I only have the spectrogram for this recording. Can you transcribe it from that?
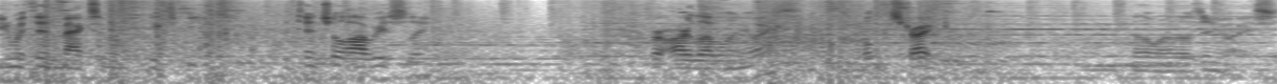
being within maximum XP potential, obviously. For our level, anyways. Molten Strike. Another one of those, anyways.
